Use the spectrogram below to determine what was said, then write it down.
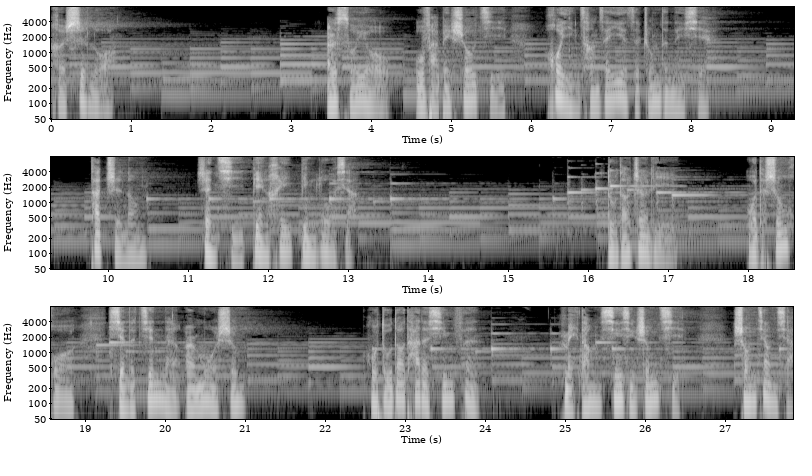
和柿萝，而所有无法被收集或隐藏在叶子中的那些。它只能任其变黑并落下。读到这里，我的生活显得艰难而陌生。我读到他的兴奋，每当星星升起，霜降下，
